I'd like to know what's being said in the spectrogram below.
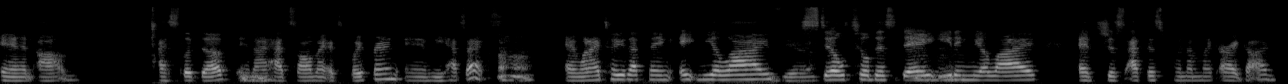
and um, I slipped up and I Mhm. had saw my ex boyfriend and we had sex. Uh-huh. And when I tell you that thing ate me alive, Yeah. still till this day, Mhm. eating me alive. And just at this point, I'm like, all right, God,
